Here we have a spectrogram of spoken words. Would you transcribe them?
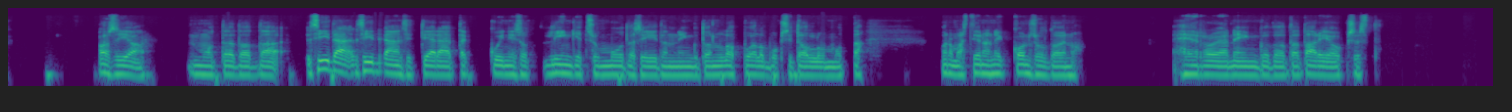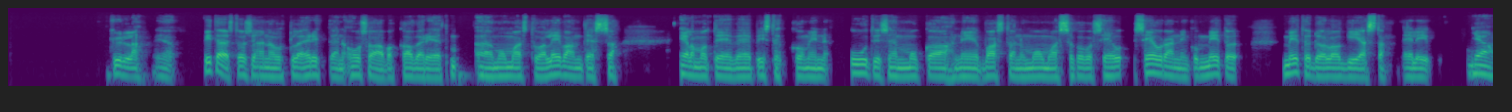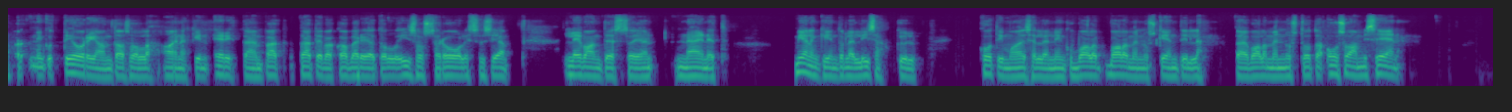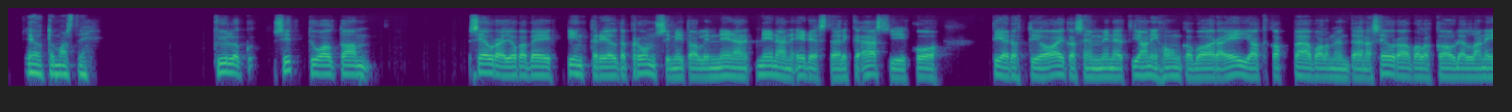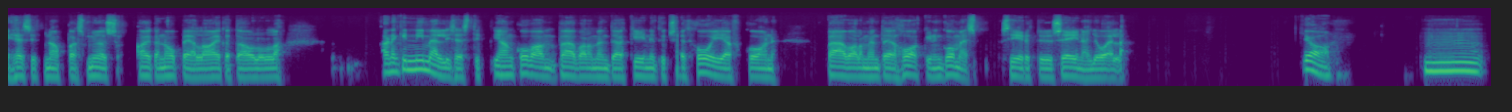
asiaa. Mutta tota, siitä, siitä en sitten tiedä, että kuin isot linkit sun muuta siitä on niin kuin loppujen lopuksi ollut, mutta varmasti on ainakin konsultoinut herroja niin kuin tuota tarjouksesta. Kyllä, ja pitäisi tosiaan olla kyllä erittäin osaava kaveri, että muun muassa tuo Levantessa elmotv.comin uutisen mukaan niin vastannut muun muassa koko seuran niin kuin metodologiasta, eli Joo. Niin kuin teorian tasolla ainakin erittäin pätevä kaveri, että ollut isossa roolissa siellä Levantessa ja näin, että mielenkiintoinen lisä kyllä kotimaiselle niin kuin val, valmennuskentille tai valmennus tuota, osaamiseen. Ehdottomasti. Kyllä, sitten tuolta seura, joka vei Interiltä pronssimitalin nenän, nenän edestä, eli SJK, tiedotti jo aikaisemmin, että Jani Honkavaara ei jatka päävalmentajana seuraavalla kaudella, niin he sitten nappas myös aika nopealla aikataululla, ainakin nimellisesti ihan kovan päävalmentajakiinnityksen, että HIFK on päävalmentaja Joaquin Gomez siirtyy Seinäjoelle. Joo. Mm,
